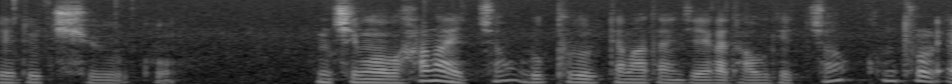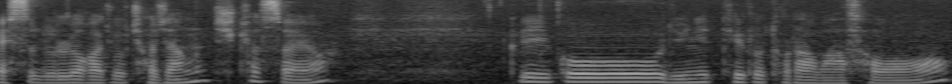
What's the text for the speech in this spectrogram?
얘도 지우고 그럼 지금 하나 있죠? 루프 돌 때마다 이제 얘가 나오겠죠? control S 눌러 가지고 저장을 시켰어요. 그리고 유니티로 돌아와서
